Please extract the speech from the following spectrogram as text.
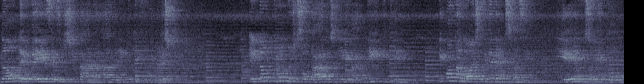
Não deveis exigir nada além do que foi prescrito. Então um grupo de soldados lhe, lhe inquiriu: E quanto a nós, o que devemos fazer? E ele nos orientou:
